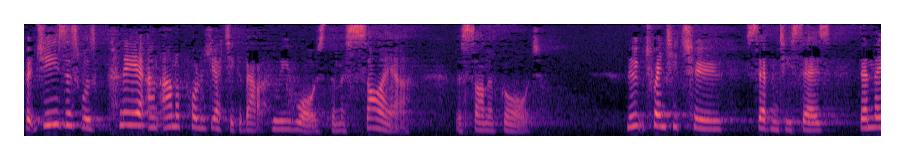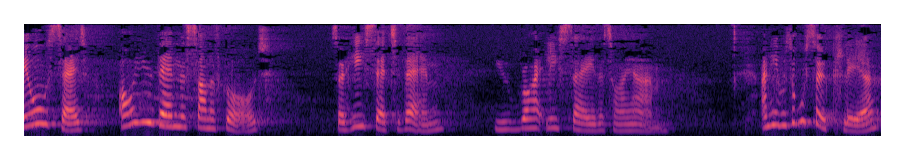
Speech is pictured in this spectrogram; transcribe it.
But Jesus was clear and unapologetic about who he was, the Messiah, the Son of God. Luke 22:70 says, Then they all said, Are you then the Son of God? So he said to them, You rightly say that I am. And he was also clear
